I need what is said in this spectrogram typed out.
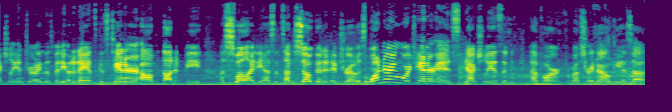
actually introing this video today, it's because Tanner um, thought it'd be a swell idea since I'm so good at intros. Wondering where Tanner is. He actually isn't that far from us right now. He is, uh,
